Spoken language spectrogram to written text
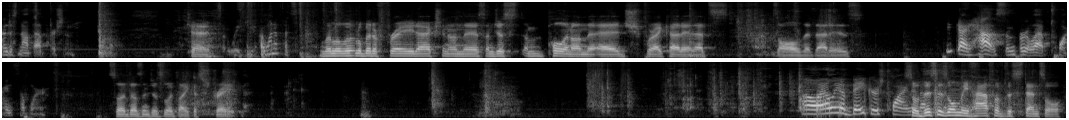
I'm just not that person. Okay, I want to put some. little little bit of frayed action on this. I'm just I'm pulling on the edge where I cut it. That's, that's all that that is. I think I have some burlap twine somewhere. So it doesn't just look like a straight. Oh, I only have baker's twine. So this is only half of the stencil.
